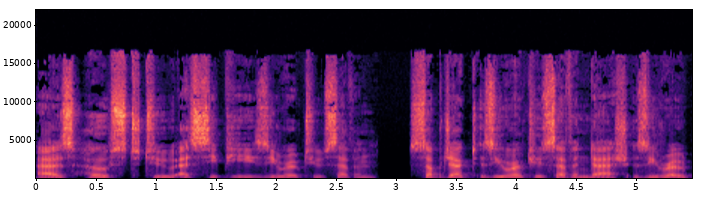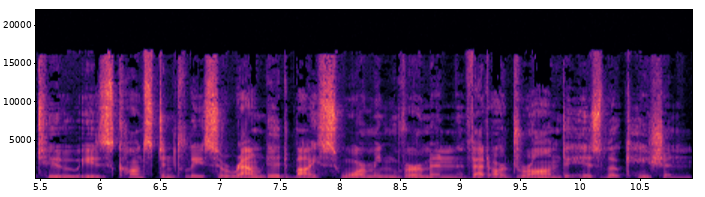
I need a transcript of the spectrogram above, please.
As host to SCP-027, Subject 027-02 is constantly surrounded by swarming vermin that are drawn to his location.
